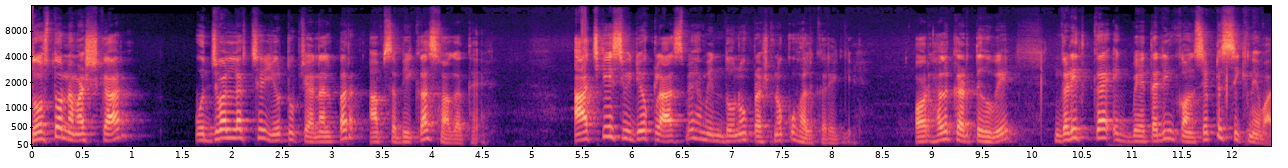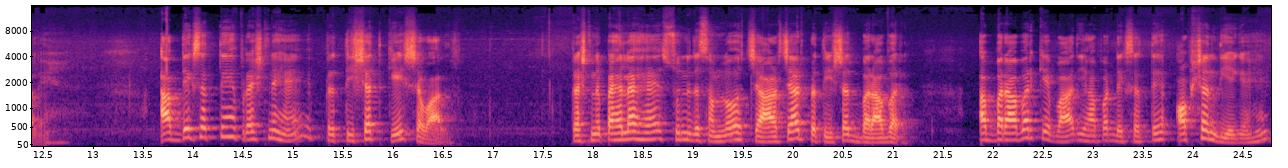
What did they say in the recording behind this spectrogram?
दोस्तों, नमस्कार। उज्जवल लक्ष्य यूट्यूब चैनल पर आप सभी का स्वागत है। आज के इस वीडियो क्लास में हम इन दोनों प्रश्नों को हल करेंगे और हल करते हुए गणित का एक बेहतरीन कॉन्सेप्ट सीखने वाले हैं। आप देख सकते हैं, प्रश्न है प्रतिशत के सवाल। प्रश्न पहला है शून्य दशमलव चार चार प्रतिशत बराबर। अब बराबर के बाद यहाँ पर देख सकते हैं ऑप्शन दिए गए हैं।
